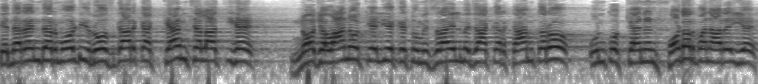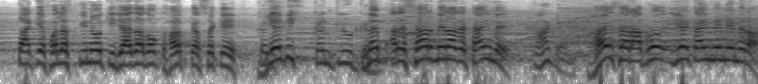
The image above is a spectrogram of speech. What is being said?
कि नरेंद्र मोदी रोज़गार का कैंप चलाती है। नौजवानों के लिए कि तुम इसराइल में जाकर काम करो उनको कैनन फॉडर बना रही है ताकि फलस्तीनियों की जायदादों को हड़प कर सके। ये भी कंक्लूड कर। मैं अरे सर मेरा टाइम है। कहाँ टाइम है सर आप रो ये टाइम ले लिए मेरा।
